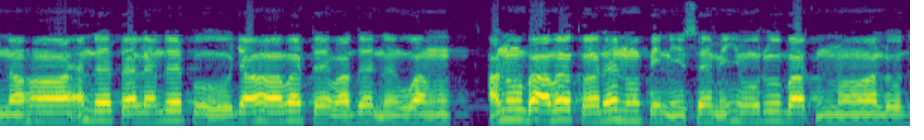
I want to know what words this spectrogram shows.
නහා ඇඳ පැළඳ පූජාවට වදනවන් අනුභව කරනු පිණිස මියුරුබත් මාළුද.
